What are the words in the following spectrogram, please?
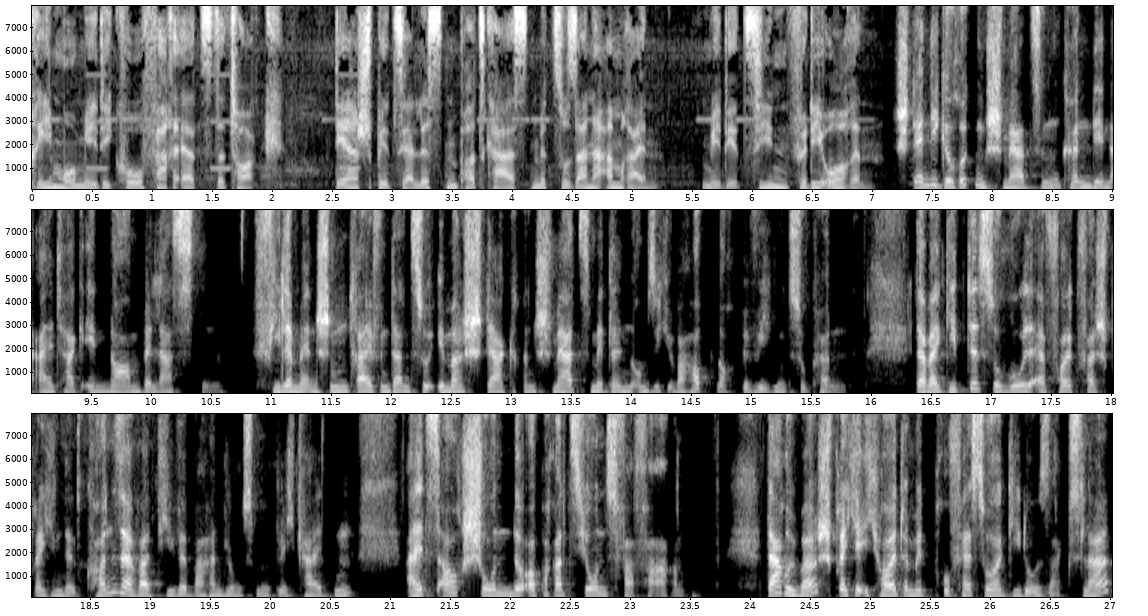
Primo Medico Fachärzte Talk. Der Spezialisten-Podcast mit Susanne Amrein. Medizin für die Ohren. Ständige Rückenschmerzen können den Alltag enorm belasten. Viele Menschen greifen dann zu immer stärkeren Schmerzmitteln, um sich überhaupt noch bewegen zu können. Dabei gibt es sowohl erfolgversprechende konservative Behandlungsmöglichkeiten als auch schonende Operationsverfahren. Darüber spreche ich heute mit Professor Guido Sachsler.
